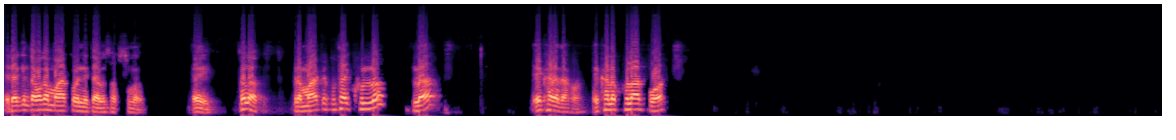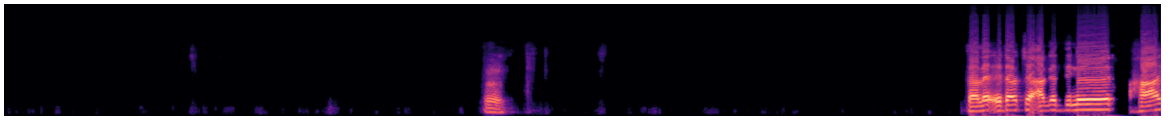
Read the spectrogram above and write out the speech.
এটা কিন্তু আমাকে মার্ক করে নিতে হবে সবসময়। এই, শোনো মার্কেট কোথায় খুললো? না, এখানে দেখো। এখানে খোলার পর তাহলে এটা হচ্ছে আগের দিনের হাই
